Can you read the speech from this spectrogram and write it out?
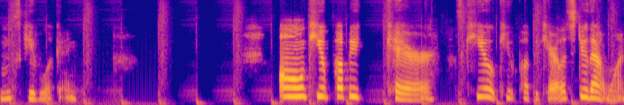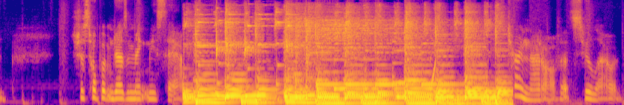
Let's keep looking. Oh, cute puppy care. Cute, cute puppy care. Let's do that one. Just hope it doesn't make me sad. Turn that off. That's too loud.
